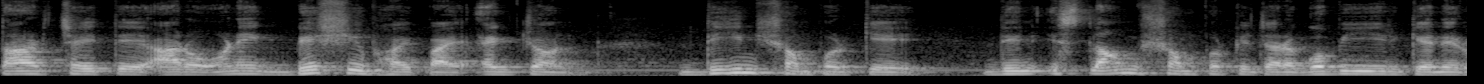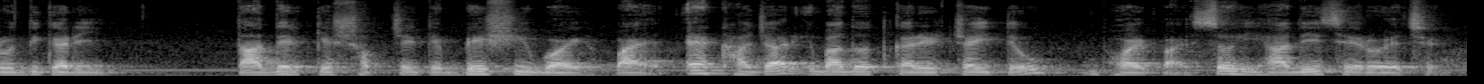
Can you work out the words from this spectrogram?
তার চাইতে আরও অনেক বেশি ভয় পায় একজন দিন সম্পর্কে, দিন ইসলাম সম্পর্কে যারা গভীর জ্ঞানের অধিকারী, তাদেরকে সবচাইতে বেশি ভয় পায়, এক হাজার ইবাদতকারীর চাইতেও ভয় পায়। সহি হাদিসে রয়েছে।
